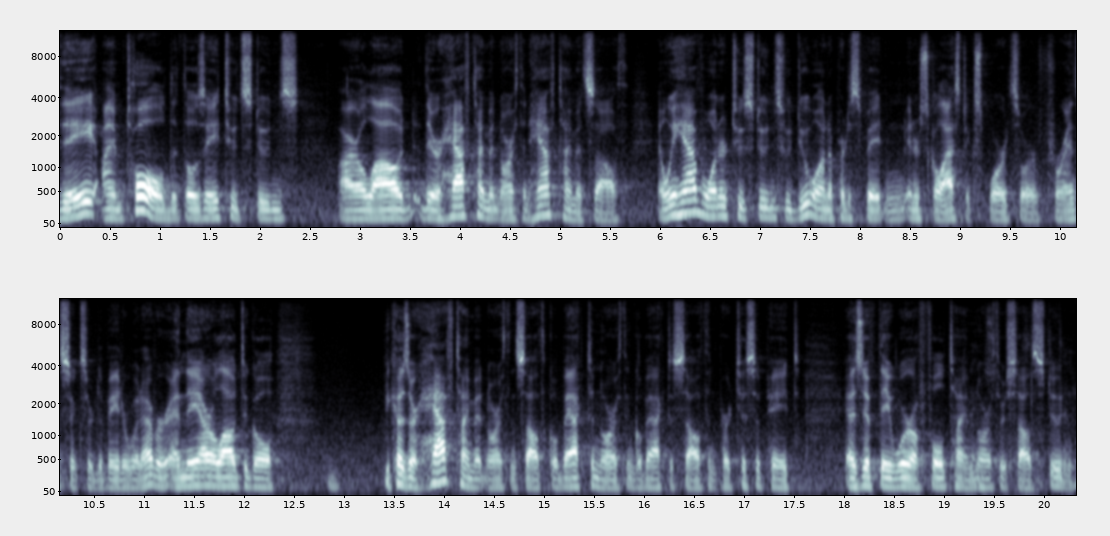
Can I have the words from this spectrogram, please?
they, I'm told that those Etude students are allowed, they're halftime at North and halftime at South. And we have one or two students who do want to participate in interscholastic sports or forensics or debate or whatever, and they are allowed to go because they're halftime at North and South, go back to North and go back to South and participate as if they were a full-time North or South student.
